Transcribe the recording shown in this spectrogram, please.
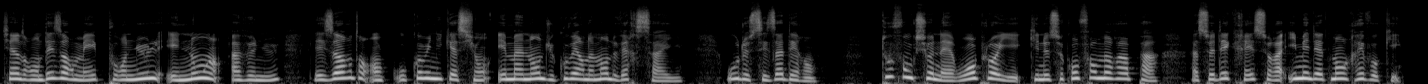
tiendront désormais pour nuls et non avenus les ordres ou communications émanant du gouvernement de Versailles ou de ses adhérents. Tout fonctionnaire ou employé qui ne se conformera pas à ce décret sera immédiatement révoqué.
